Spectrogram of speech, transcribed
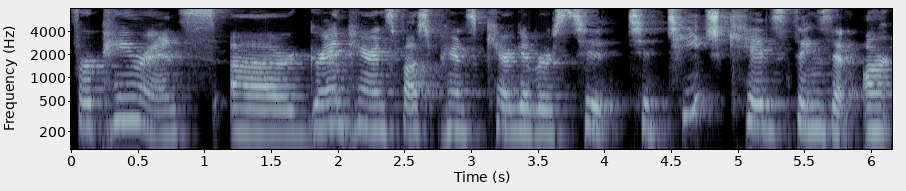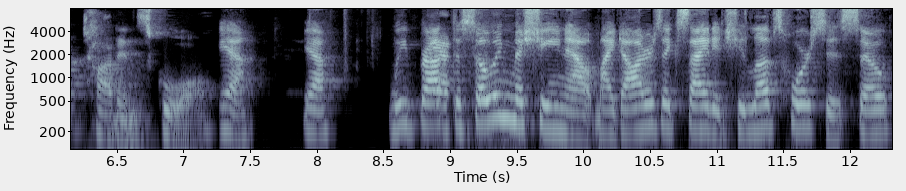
for parents, uh, grandparents, foster parents, caregivers to to teach kids things that aren't taught in school. Yeah, yeah. We brought yeah. the sewing machine out. My daughter's excited. She loves horses. So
